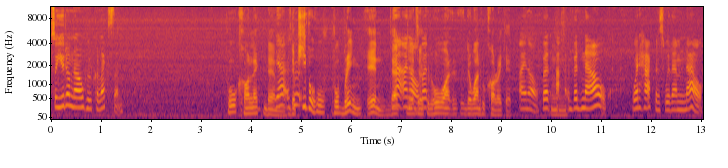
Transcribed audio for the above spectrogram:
so you don't know who collects them? Who collect them? Yeah, the who- people who, who bring in that Yeah, I know, the, but- who want, the one who collect it. I know, but uh, but now, what happens with them now?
